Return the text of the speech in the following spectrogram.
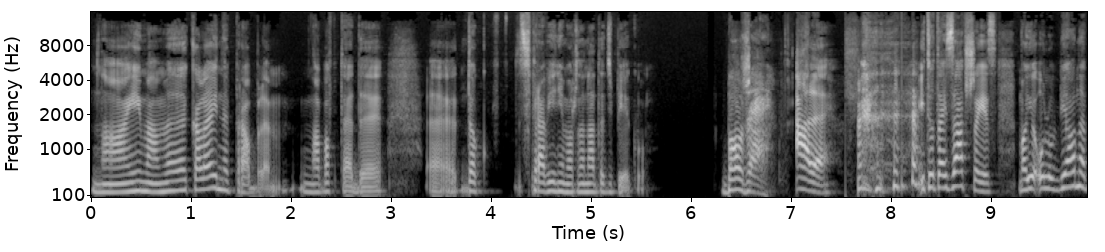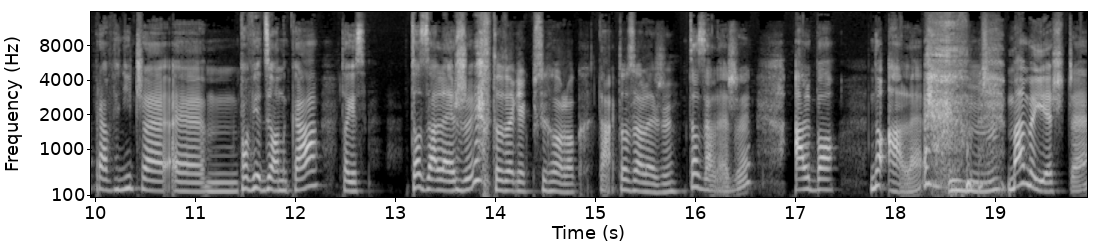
No i mamy kolejny problem, no bo wtedy y, do sprawie nie można nadać biegu. Boże! Ale. I tutaj zawsze jest moje ulubione prawnicze um, powiedzonka, to jest to zależy. To tak jak psycholog. Tak. To zależy. To zależy. Albo no ale mm-hmm. mamy jeszcze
